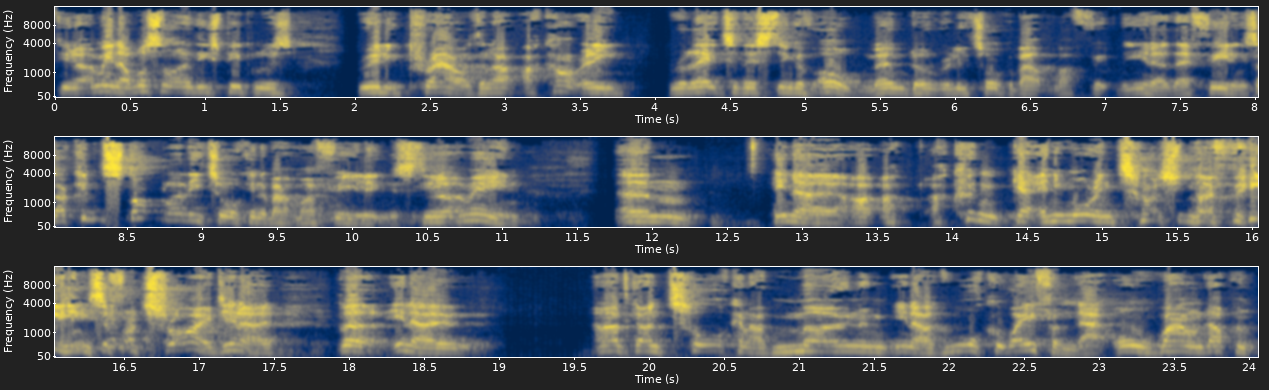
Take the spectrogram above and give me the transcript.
You know, I mean, I wasn't one of these people who's really proud, and I, I can't really relate to this thing of oh men don't really talk about my you know their feelings. I couldn't stop bloody talking about my feelings. Do you know what I mean? Um, you know, I, I, I couldn't get any more in touch with my feelings if I tried. You know, but you know, I'd go and talk and I'd moan and you know I'd walk away from that all wound up and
